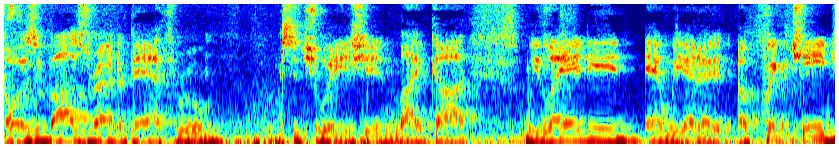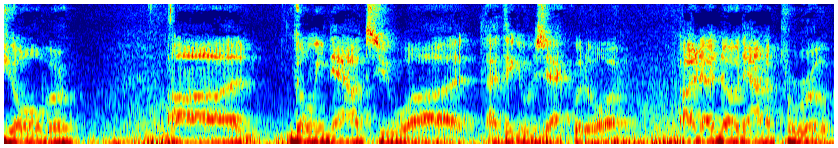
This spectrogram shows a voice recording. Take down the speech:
I was involved around a bathroom situation. Like uh, we landed and we had a, a quick changeover uh, going down to uh, I think it was Ecuador. Uh, no, down to Peru.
